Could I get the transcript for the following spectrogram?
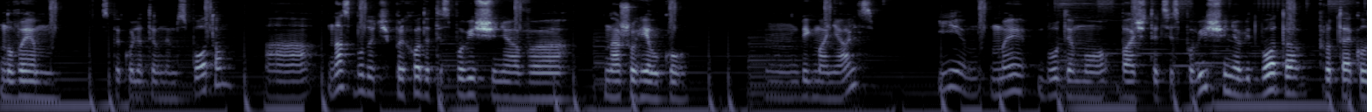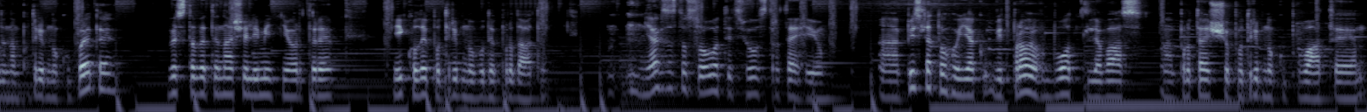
новим спекулятивним спотом? Нас будуть приходити сповіщення в нашу гілку Big Money Alts, і ми будемо бачити ці сповіщення від бота про те, коли нам потрібно купити, виставити наші лімітні ордери, і коли потрібно буде продати. Як застосовувати цю стратегію? Е, Після того, як відправив бот для вас е, про те, що потрібно купувати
